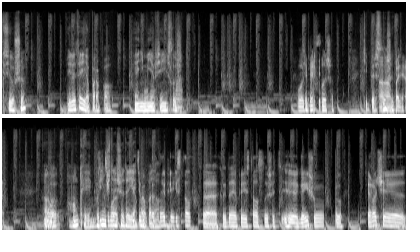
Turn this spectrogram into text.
Ксюша? Или это я пропал? И они меня все не слышат. Вот теперь слышат. Теперь слышат. А, понятно. Ну, окей, будем видимо, считать, что это видимо, я пропадал. Когда я перестал, да, когда я перестал слышать э, Гришу, короче,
